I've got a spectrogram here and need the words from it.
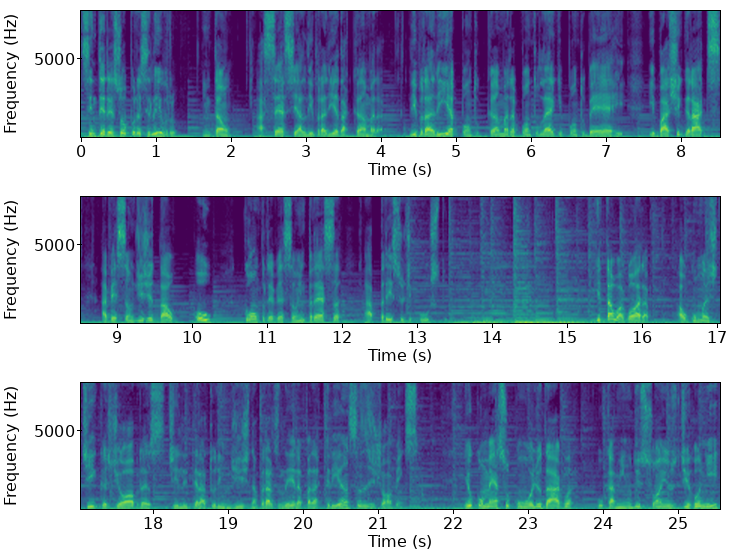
Se interessou por esse livro? Então, acesse a Livraria da Câmara, livraria.câmara.leg.br e baixe grátis a versão digital ou compre a versão impressa a preço de custo. Que tal agora algumas dicas de obras de literatura indígena brasileira para crianças e jovens? Eu começo com Olho d'Água, O Caminho dos Sonhos, de Roni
